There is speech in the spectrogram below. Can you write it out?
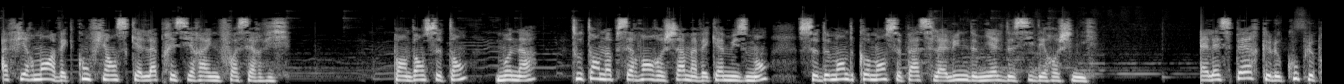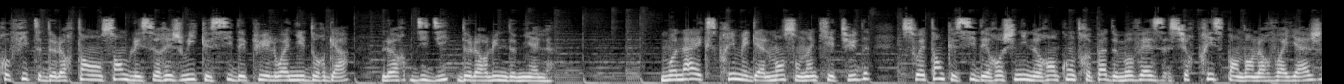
affirmant avec confiance qu'elle l'appréciera une fois servie. Pendant ce temps, Mona, tout en observant Recham avec amusement, se demande comment se passe la lune de miel de Sid et. Elle espère que le couple profite de leur temps ensemble et se réjouit que Sid ait pu éloigner Durga, leur Didi, de leur lune de miel. Mona exprime également son inquiétude, souhaitant que Sid et Roshni ne rencontrent pas de mauvaises surprises pendant leur voyage,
